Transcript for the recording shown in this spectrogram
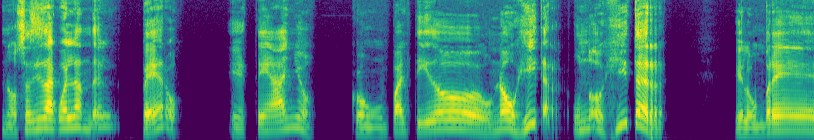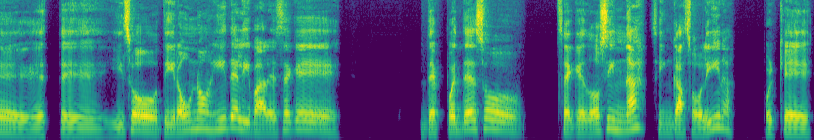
No sé si se acuerdan de él, pero este año con un partido, un no-hitter, un no-hitter. El hombre este, hizo, tiró un no-hitter y parece que después de eso se quedó sin nada, sin gasolina, porque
